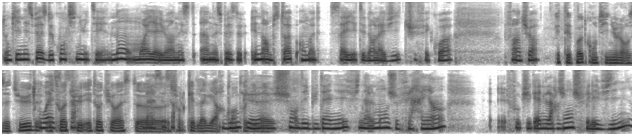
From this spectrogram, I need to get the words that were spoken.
donc il y a une espèce de continuité. Non, moi il y a eu un, espèce de énorme stop en mode ça y est t'es dans la vie, tu fais quoi? Enfin tu vois. Et tes potes continuent leurs études Ouais, et toi tu et toi tu restes Bah, euh, sur le quai de la gare. quoi, Donc, guillemets. euh, je suis en début d'année. Finalement, je fais rien. Il faut que je gagne l'argent. Je fais les vignes.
